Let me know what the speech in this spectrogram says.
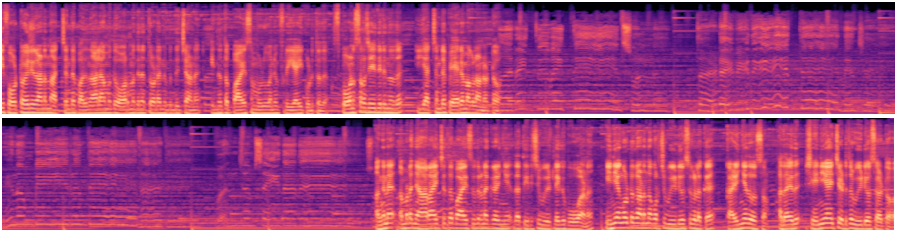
ഈ ഫോട്ടോയിൽ കാണുന്ന അച്ഛന്റെ പതിനാലാമത് ഓർമ്മദിനത്തോടനുബന്ധിച്ചാണ് ഇന്നത്തെ പായസം മുഴുവനും ഫ്രീ ആയി കൊടുത്തത്. സ്പോൺസർ ചെയ്തിരുന്നത് ഈ അച്ഛന്റെ പേരമകളാണ് കേട്ടോ. അങ്ങനെ നമ്മുടെ ഞായറാഴ്ചത്തെ പായസ വിതരണം കഴിഞ്ഞ് ഇതാ തിരിച്ച് വീട്ടിലേക്ക് പോവാണ്. ഇനി അങ്ങോട്ട് കാണുന്ന കുറച്ച് വീഡിയോസുകളൊക്കെ കഴിഞ്ഞ ദിവസം അതായത് ശനിയാഴ്ച എടുത്ത വീഡിയോസ് കേട്ടോ.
